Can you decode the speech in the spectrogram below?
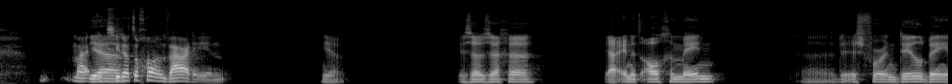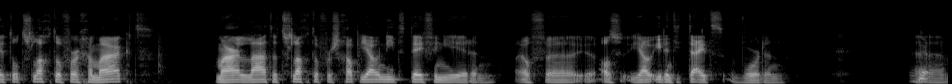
maar ja. ik zie daar toch wel een waarde in. Ja je zou zeggen, ja, in het algemeen, uh, er is voor een deel ben je tot slachtoffer gemaakt, maar laat het slachtofferschap jou niet definiëren of uh, als jouw identiteit worden. Ja. Uh,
